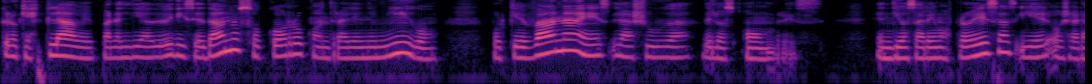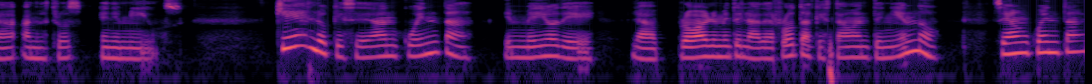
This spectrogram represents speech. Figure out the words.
Creo que es clave para el día de hoy. Dice, danos socorro contra el enemigo, porque vana es la ayuda de los hombres. En Dios haremos proezas y Él hollará a nuestros enemigos. ¿Qué es lo que se dan cuenta en medio de la probablemente la derrota que estaban teniendo? Se dan cuenta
